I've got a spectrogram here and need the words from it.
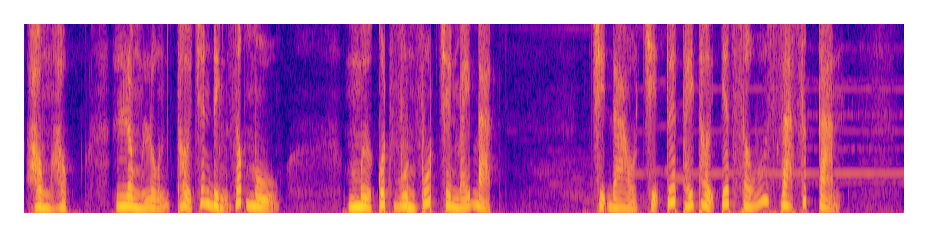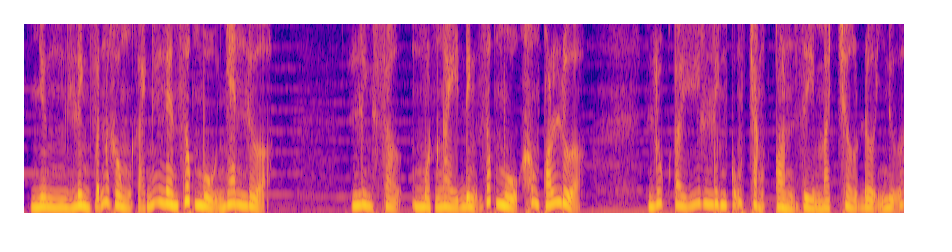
hồng hộc, lồng lộn thở trên đỉnh dốc mù mưa quất vun vút trên máy bạt chị đào, chị tuyết thấy thời tiết xấu ra sức cản, nhưng Linh vẫn gồng gánh lên dốc mù nhen lửa. Linh sợ một ngày đỉnh dốc mù không có lửa. Lúc ấy Linh cũng chẳng còn gì mà chờ đợi nữa.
